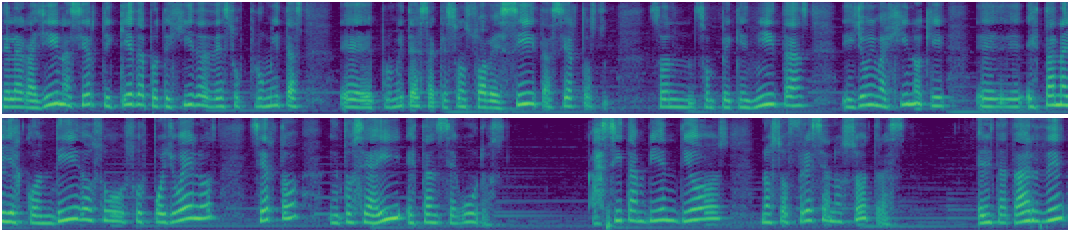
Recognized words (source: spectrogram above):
la gallina, ¿cierto? Y queda protegida de sus plumitas, eh, plumitas esas que son suavecitas, ¿cierto? Son, son pequeñitas y yo me imagino que eh, están ahí escondidos sus polluelos, ¿cierto? Entonces ahí están seguros. Así también Dios nos ofrece a nosotras en esta tarde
